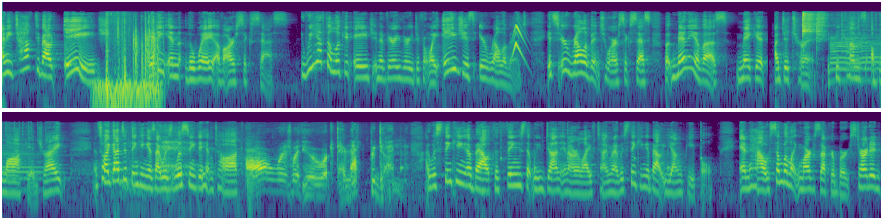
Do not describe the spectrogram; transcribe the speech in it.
and he talked about age getting in the way of our success we have to look at age in a very, very different way. Age is irrelevant. It's irrelevant to our success, but many of us make it a deterrent. It becomes a blockage, right? And so I got to thinking as I was listening to him talk. Always with you, it cannot be done. I was thinking about the things that we've done in our lifetime, and I was thinking about young people and how someone like Mark Zuckerberg started,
